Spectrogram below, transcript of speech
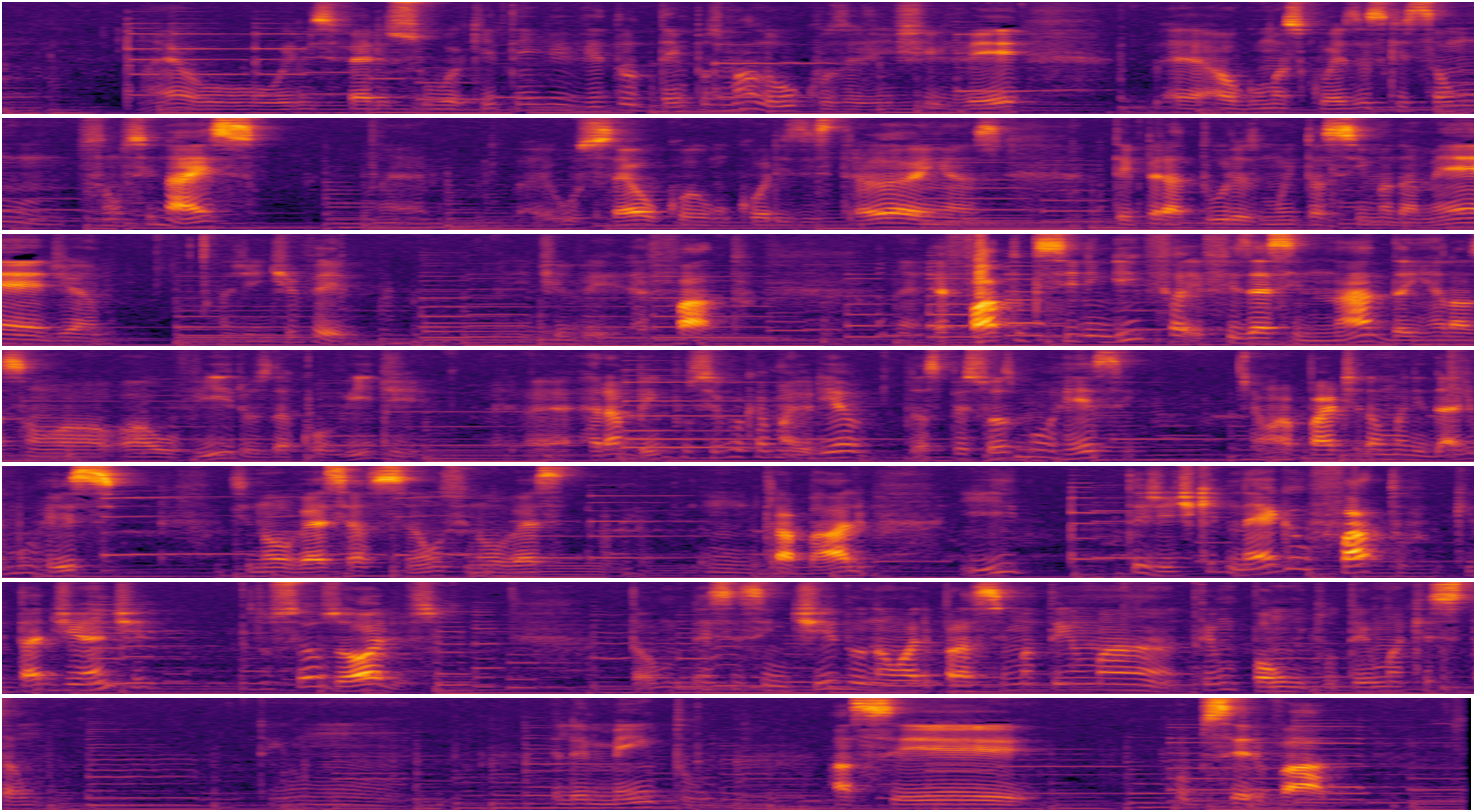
Né? O hemisfério sul aqui tem vivido tempos malucos. A gente vê é, algumas coisas que são, são sinais. Né? O céu com cores estranhas, temperaturas muito acima da média. A gente vê, a gente vê, é fato. Né? É fato que se ninguém fizesse nada em relação ao, ao vírus da Covid, é, era bem possível que a maioria das pessoas morressem, que a maior parte da humanidade morresse, se não houvesse ação, se não houvesse um trabalho. E tem gente que nega o fato que está diante dos seus olhos. Então, nesse sentido, não olhe para cima tem uma tem um ponto, tem uma questão, tem um elemento a ser observado.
